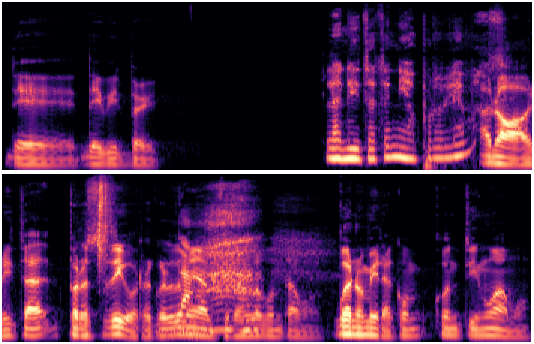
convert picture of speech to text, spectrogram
de David Berg. ¿La neta tenía problemas? Ah, no, ahorita, pero eso te digo, recuérdame, al final lo contamos. Bueno, mira, con- continuamos.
